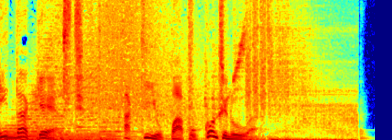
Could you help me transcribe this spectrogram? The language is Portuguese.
Itacast. Aqui o papo continua.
